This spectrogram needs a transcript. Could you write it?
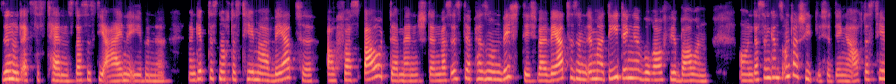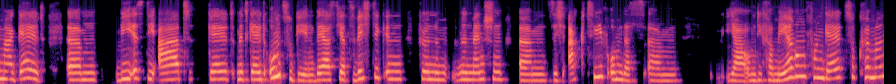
Sinn und Existenz, das ist die eine Ebene. Dann gibt es noch das Thema Werte. Auf was baut der Mensch denn? Was ist der Person wichtig? Weil Werte sind immer die Dinge, worauf wir bauen. Und das sind ganz unterschiedliche Dinge. Auch das Thema Geld. Ähm, wie ist die Art Geld, mit Geld umzugehen. Wäre es jetzt wichtig in, für einen, einen Menschen, ähm, sich aktiv um das, ähm, ja, um die Vermehrung von Geld zu kümmern?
